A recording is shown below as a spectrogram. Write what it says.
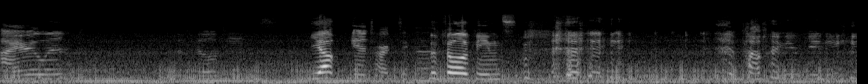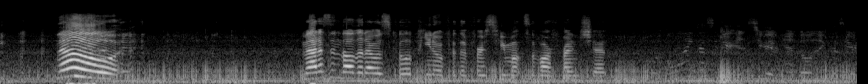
Ireland, Yep, Antarctica, the Philippines. Papua New Guinea. No! Madison thought that I was Filipino for the first few months of our friendship. Well, only because of your Instagram handle and because you're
